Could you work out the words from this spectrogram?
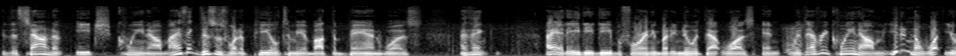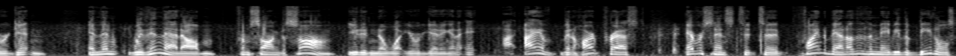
the sound of each Queen album. I think this is what appealed to me about the band was. I think I had ADD before anybody knew what that was, and with every Queen album, you didn't know what you were getting, and then within that album, from song to song, you didn't know what you were getting, and I, I have been hard pressed ever since to, to find a band other than maybe the Beatles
